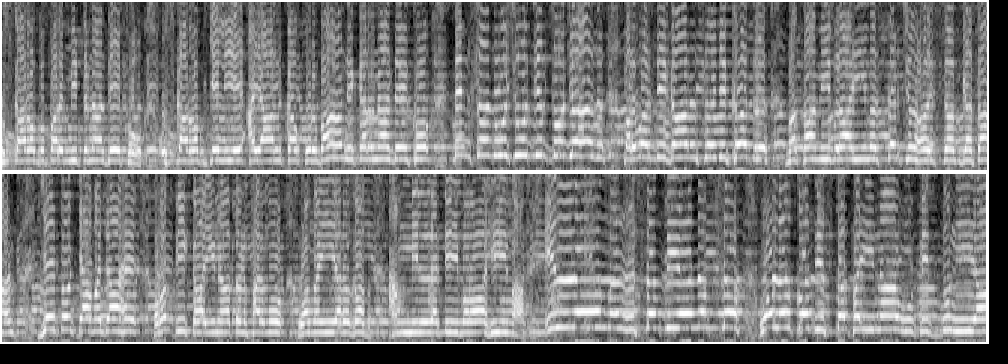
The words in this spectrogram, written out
اس کا رب پر مٹنا دیکھو. اس کا رب کے لیے عیال کا قربان کرنا دیکھو، تم سز وشو جد و جہل پروردگار سج خطر مقام ابراہیم اسکر چہائی سب گسان یہ تو کیا وجہ ہے؟ ربی کائناتن فرمو، ومن یرغب ام ملت ابراہیم الا من صفی نفسه ولقد استفیناه فی الدنیا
